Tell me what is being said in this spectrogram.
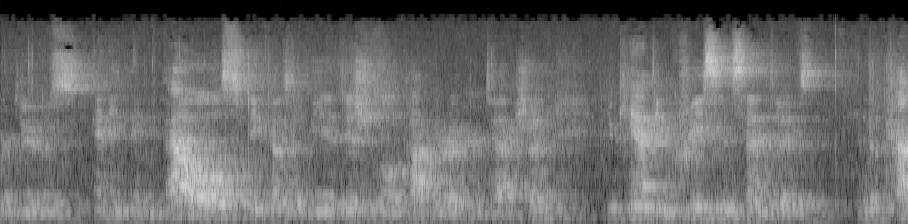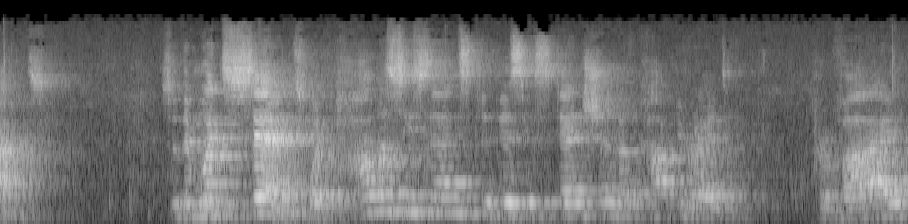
produce anything else because of the additional copyright protection. You can't increase incentives in the past. So then what sense, what policy sense did this extension of copyright provide?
